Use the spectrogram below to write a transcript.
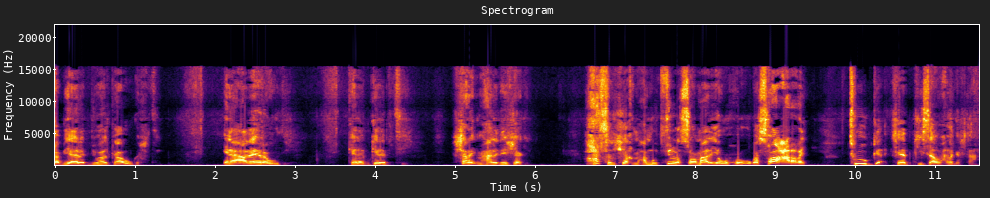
Qabyaaladii halkaa uu gashtay ina adeerawdii galabgalabtii shalay maxaan xasan sheekh maxamuud villa soomaaliya wuxuu uga soo cararay tuugga jaabkiisaa wax la gashtaa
